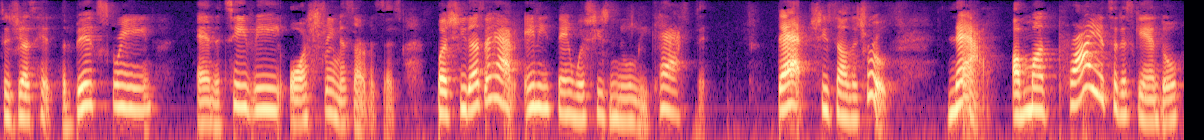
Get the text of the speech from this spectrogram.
to just hit the big screen and the TV or streaming services. But she doesn't have anything where she's newly casted. That she's telling the truth. Now, a month prior to the scandal,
